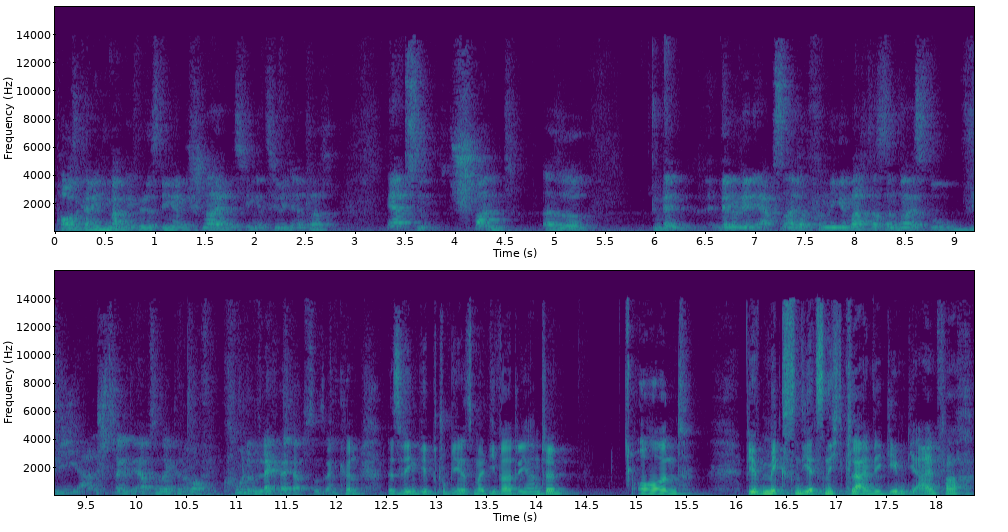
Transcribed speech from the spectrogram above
Pause kann ich nicht machen, ich will das Ding ja nicht schneiden, deswegen erzähle ich einfach. Erbsen, spannend. Also, wenn, wenn du den Erbseneintopf von mir gemacht hast, dann weißt du, wie anstrengend Erbsen sein können, aber auch wie cool und lecker Erbsen sein können. Deswegen, wir probieren jetzt mal die Variante. Und wir mixen die jetzt nicht klein, wir geben die einfach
